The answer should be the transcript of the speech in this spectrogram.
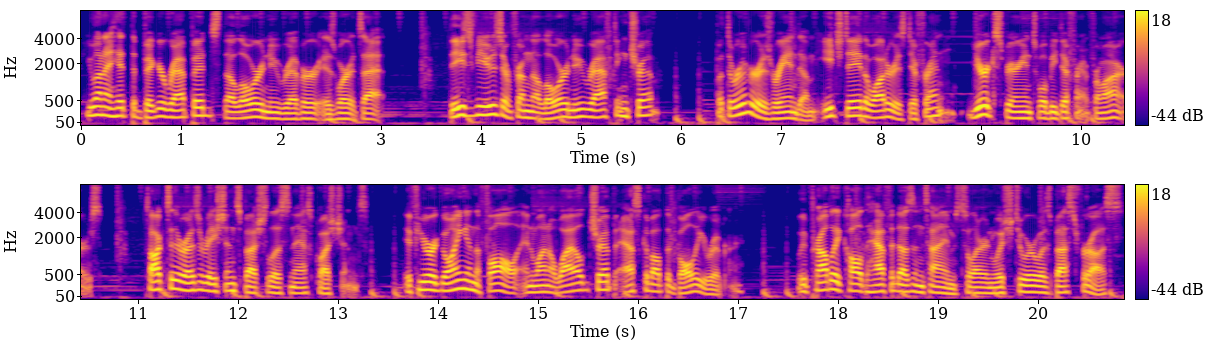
If you want to hit the bigger rapids, the Lower New River is where it's at. These views are from the Lower New rafting trip, but the river is random. Each day the water is different. Your experience will be different from ours. Talk to the reservation specialist and ask questions. If you are going in the fall and want a wild trip, ask about the Gauley River. We probably called half a dozen times to learn which tour was best for us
